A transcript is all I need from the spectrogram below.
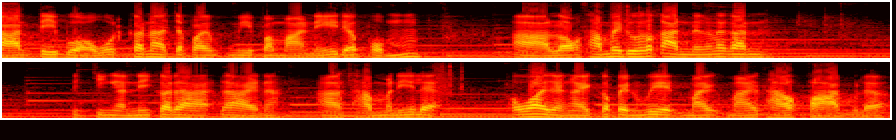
การตีบวกอาวุธก็น่าจะมีประมาณนี้ เดี๋ยวผมอลองทำให้ดูสักอันหนึ่งแล้วกัน จริงๆ อันนี้ก็ได้ได้นะอ่าทำอันนี้แหละ เพราะว่ายังไงก็เป็นเวทไม้ไม้เท้าฟาร์มอยู่แล้ว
